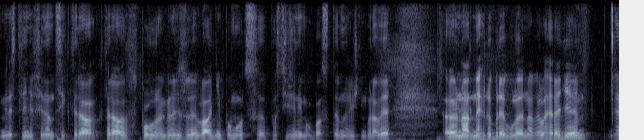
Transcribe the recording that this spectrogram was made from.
ministrině financí, která, která spolu organizuje vládní pomoc postiženým oblastem na Jižní Moravě, eh, na Dnech dobré vůle na Velhradě. Eh,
